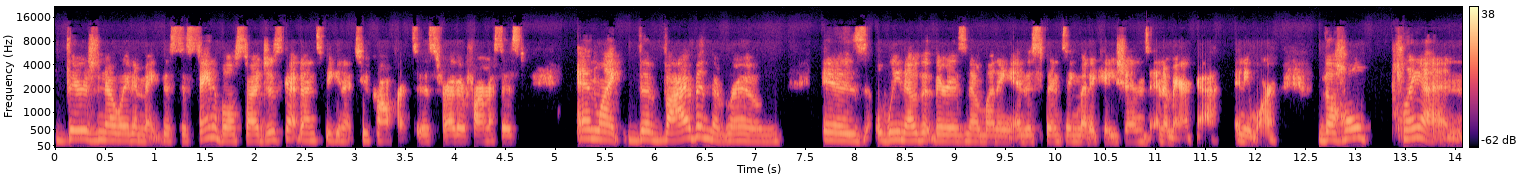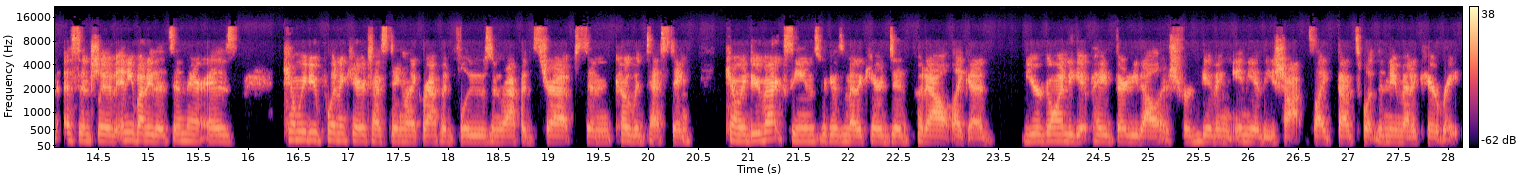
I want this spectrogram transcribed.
there's no way to make this sustainable. So I just got done speaking at two conferences for other pharmacists. And like the vibe in the room is we know that there is no money in dispensing medications in America anymore. The whole plan, essentially, of anybody that's in there is can we do point of care testing like rapid flus and rapid streps and COVID testing? Can we do vaccines? Because Medicare did put out like a you're going to get paid $30 for giving any of these shots. Like that's what the new Medicare rate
